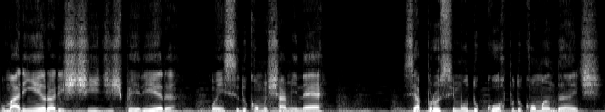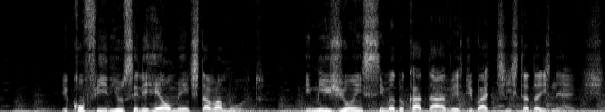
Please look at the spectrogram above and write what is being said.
O marinheiro Aristides Pereira, conhecido como Chaminé, se aproximou do corpo do comandante e conferiu se ele realmente estava morto, e mijou em cima do cadáver de Batista das Neves.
